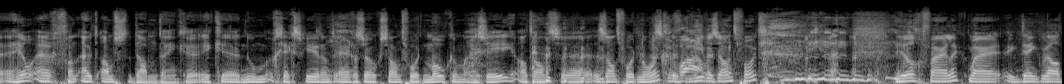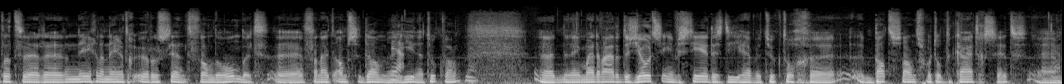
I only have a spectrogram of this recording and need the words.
heel erg vanuit Amsterdam denken. Ik uh, noem gekscherend ergens ook Zandvoort Mokum aan zee. Althans, uh, Zandvoort Noord. Het nieuwe Zandvoort. ja, heel gevaarlijk. Maar ik denk wel dat er 99 eurocent van de 100 vanuit Amsterdam ja. hier naartoe kwam. Ja. Nee, maar er waren dus Joodse investeerders die hebben natuurlijk toch Bad Zandvoort op de kaart gezet. Ehm,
